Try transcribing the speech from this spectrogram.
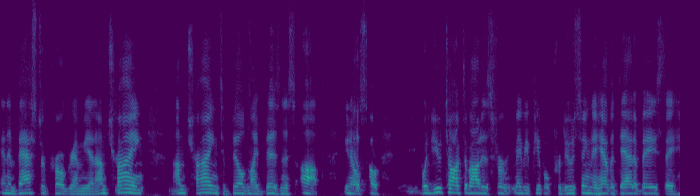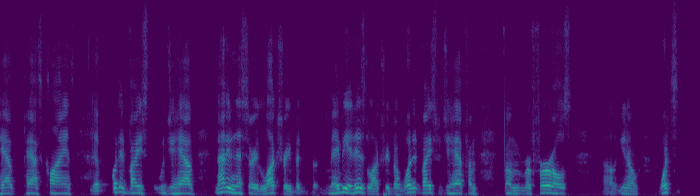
an ambassador program yet. I'm trying. I'm trying to build my business up." You know, yep. so what you talked about is for maybe people producing they have a database they have past clients yep what advice would you have not even necessarily luxury but, but maybe it is luxury but what advice would you have from from referrals uh, you know what's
